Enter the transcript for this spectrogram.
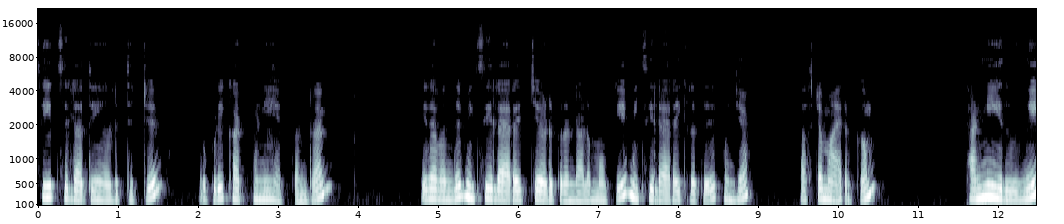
சீட்ஸ் எல்லாத்தையும் எடுத்துட்டு இப்படி கட் பண்ணி ஆட் பண்ணுறேன் இதை வந்து மிக்சியில் அரைச்சி எடுக்கிறனாலும் ஓகே மிக்சியில் அரைக்கிறது கொஞ்சம் கஷ்டமாக இருக்கும். தண்ணி எதுவுமே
